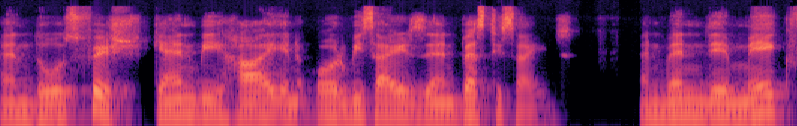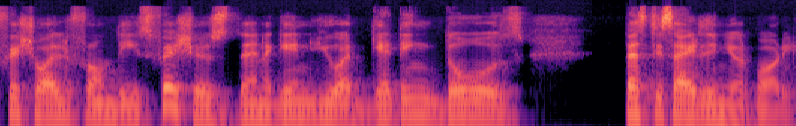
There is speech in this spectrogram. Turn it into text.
and those fish can be high in herbicides and pesticides and when they make fish oil from these fishes, then again, you are getting those pesticides in your body.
